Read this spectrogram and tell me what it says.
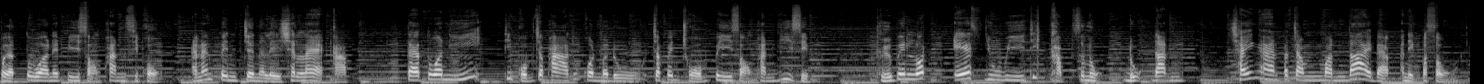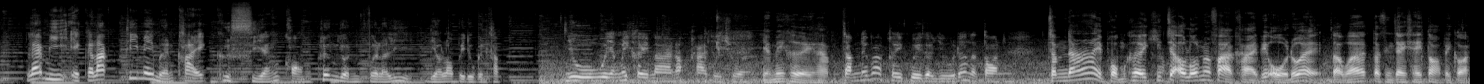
เปิดตัวในปี 2016 อันนั้นเป็นเจเนเรชันแรกครับ แต่ตัวนี้ที่ผมจะพาทุกคนมาดูจะเป็นโฉมปี 2020 ถือเป็นรถ SUV ที่ขับสนุกดุดัน ใช้งานประจำวันได้แบบอเนกประสงค์ และมีเอกลักษณ์ที่ไม่เหมือนใครคือเสียงของเครื่องยนต์เฟอร์รารี่เดี๋ยวเราไปดูกันครับยูยังไม่เคยมาเนาะคาชัวร์ยังไม่เคยครับจำได้ว่าเคยคุยกับยูตั้งแต่ตอนจำได้ผมเคยคิดจะเอารถมาฝากขายพี่โอด้วย แต่ว่าตัดสินใจใช้ต่อไปก่อน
